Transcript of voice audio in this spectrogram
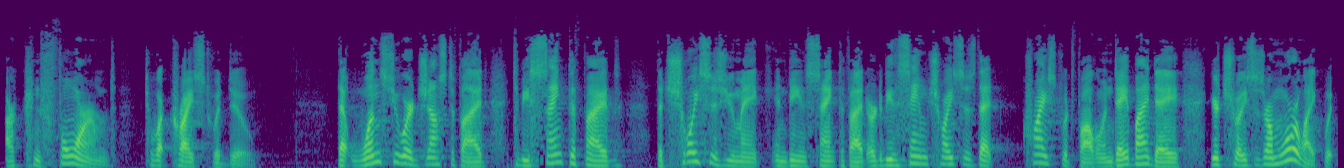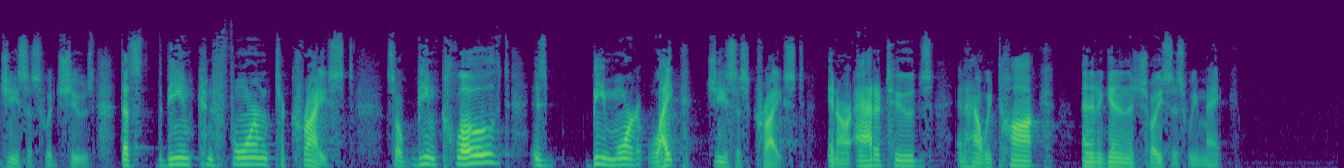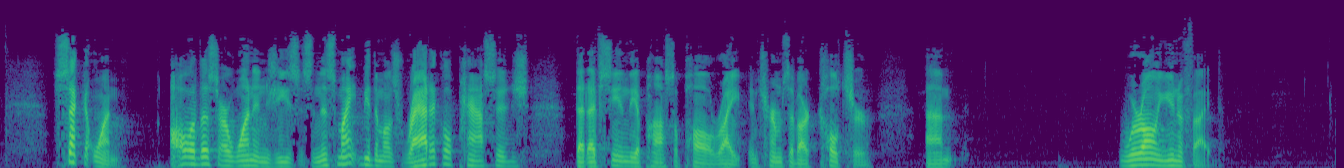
are conformed to what Christ would do. That once you are justified, to be sanctified, the choices you make in being sanctified are to be the same choices that Christ would follow. And day by day, your choices are more like what Jesus would choose. That's being conformed to Christ. So being clothed is being more like Jesus Christ in our attitudes, and how we talk, and then again in the choices we make. Second one, all of us are one in Jesus. And this might be the most radical passage that I've seen the Apostle Paul write in terms of our culture. Um, we're all unified,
